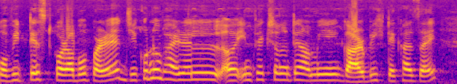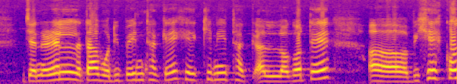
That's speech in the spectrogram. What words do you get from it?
ক'ভিড টেষ্ট কৰাব পাৰে। যিকোনো ভাইৰেল ইনফেকশ্যনতে আমি গাৰ বিষ দেখা যায়। জেনেৰেল এটা বডি পেইন থাকে সেইখিনি লগতে বিশেষকৈ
